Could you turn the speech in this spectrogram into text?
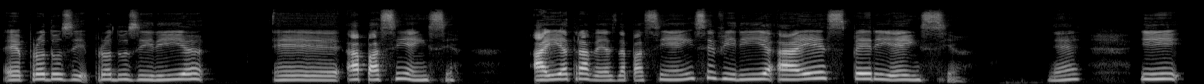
é, produzir, produziria é, a paciência. Aí, através da paciência, viria a experiência, né? E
